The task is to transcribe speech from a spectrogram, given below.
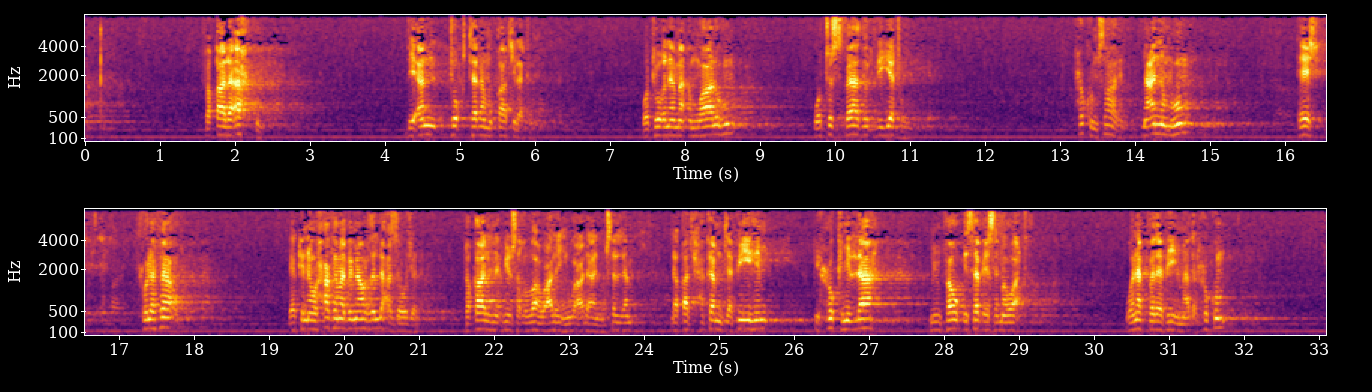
فقال أحكم. بأن تقتل مقاتلتهم وتغنم أموالهم وتسبى ذريتهم. حكم صارم مع أنهم هم إيش؟ حلفاء. لكنه حكم بما يرضي الله عز وجل. فقال النبي صلى الله عليه وعلى آله وسلم لقد حكمت فيهم بحكم الله من فوق سبع سماوات. ونفذ فيهم هذا الحكم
